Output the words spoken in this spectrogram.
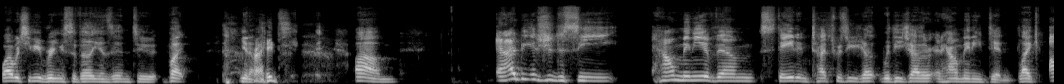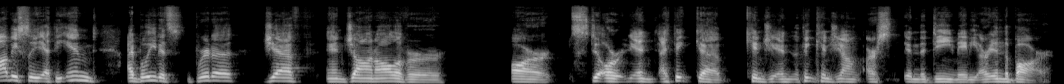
Why would she be bringing civilians into? But you know, Right? Um, and I'd be interested to see how many of them stayed in touch with each, with each other and how many didn't. Like, obviously, at the end, I believe it's Britta, Jeff, and John Oliver are still, or and I think uh, Kinji and I think Ken Jeong are in the dean maybe are in the bar.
